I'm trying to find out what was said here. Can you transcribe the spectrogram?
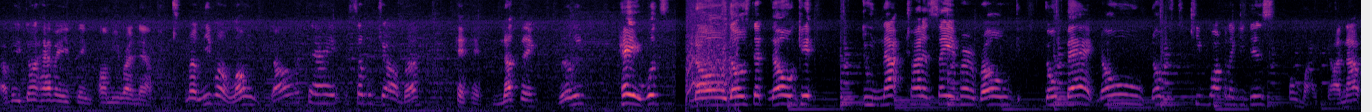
I really don't have anything on me right now. Man, leave me alone, y'all. What the heck? What's up with y'all, bruh? Nothing. Really? Hey, what's no? Don't step. No, get. Do not try to save her, bro. Go back. No, no. Just keep walking like you did. Oh my god. Now.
